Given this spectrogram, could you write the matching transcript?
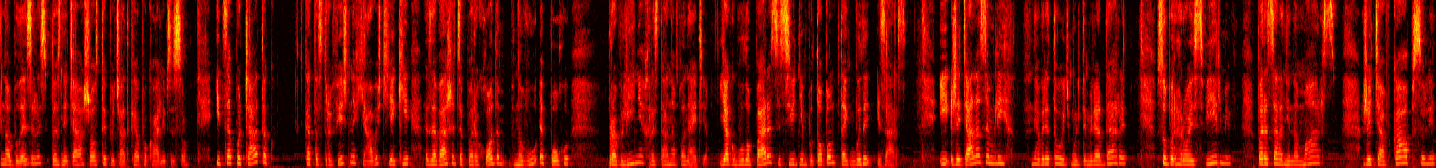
наблизились до зняття шостої початки апокаліпсису. І це початок катастрофічних явищ, які завершаться переходом в нову епоху правління Христа на планеті, як було перед всесвітнім потопом, так буде і зараз. І життя на землі не врятують мультимільярдери, супергерої з фільмів, переселені на Марс, життя в капсулі,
